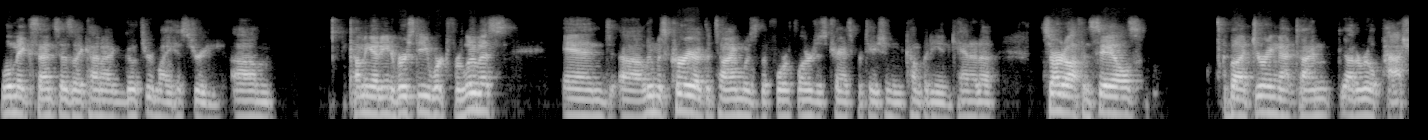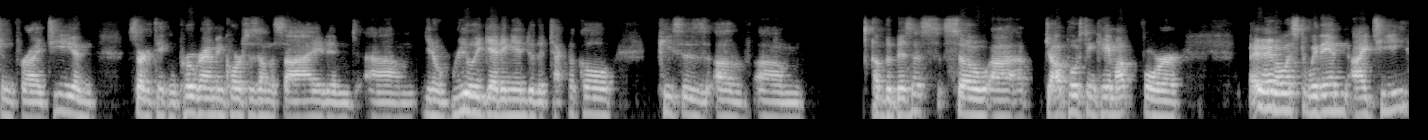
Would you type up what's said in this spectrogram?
will make sense as I kind of go through my history. Um, coming out of university, worked for Loomis, and uh, Loomis Courier at the time was the fourth largest transportation company in Canada. Started off in sales, but during that time, got a real passion for IT and started taking programming courses on the side, and um, you know, really getting into the technical pieces of um, of the business. So uh, job posting came up for an analyst within IT,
